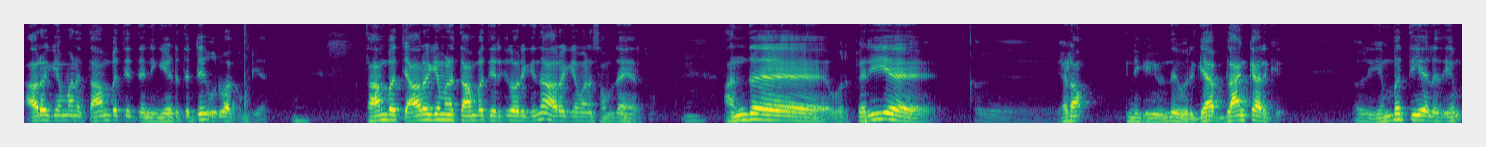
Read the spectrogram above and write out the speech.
ஆரோக்கியமான தாம்பத்தியத்தை நீங்கள் எடுத்துகிட்டு உருவாக்க முடியாது. தாம்பத்தியம் ஆரோக்கியமான தாம்பத்தியம் இருக்கிற வரைக்கும் தான் ஆரோக்கியமான சமுதாயம் இருக்கும். அந்த ஒரு பெரிய ஒரு இடம். இன்றைக்கி வந்து ஒரு கேப் பிளாங்காக இருக்குது ஒரு எண்பத்தி ஏழு எம்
